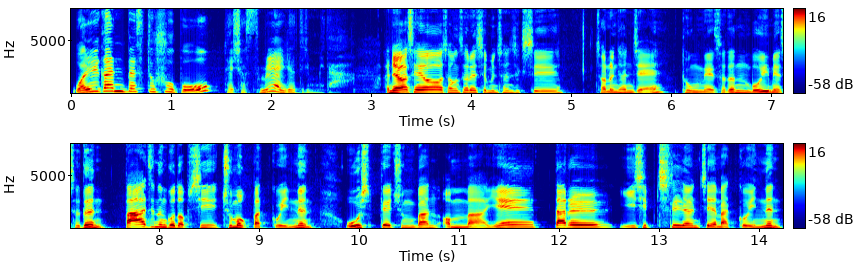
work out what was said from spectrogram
월간 베스트 후보 되셨음을 알려드립니다. 안녕하세요. 정선혜 씨, 문천식 씨. 저는 현재 동네에서든 모임에서든 빠지는 곳 없이 주목받고 있는 50대 중반 엄마의 딸을 27년째 맡고 있는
